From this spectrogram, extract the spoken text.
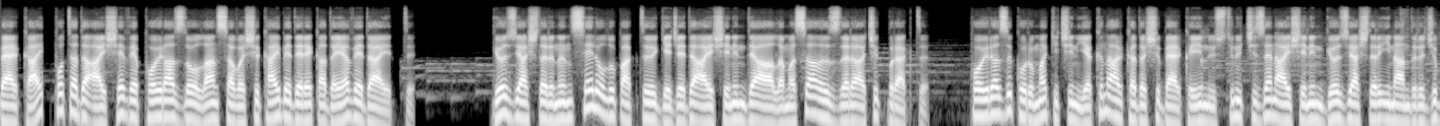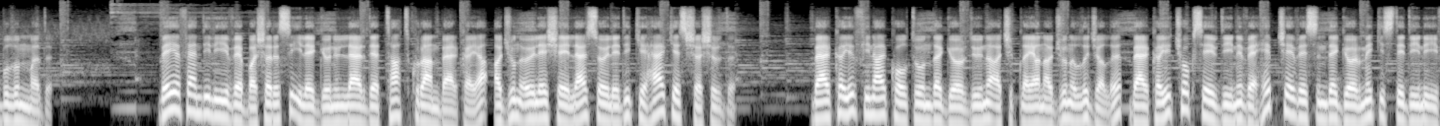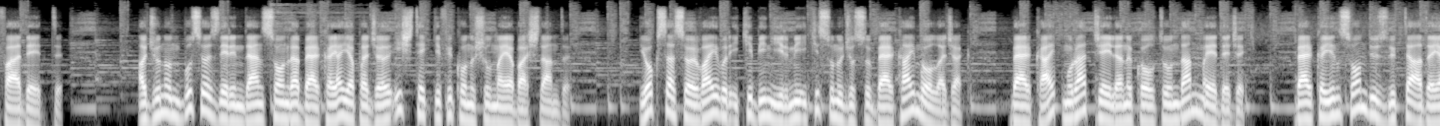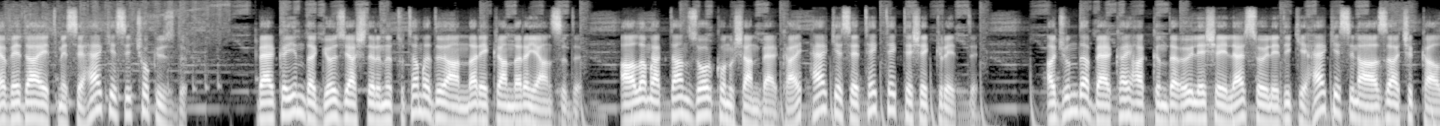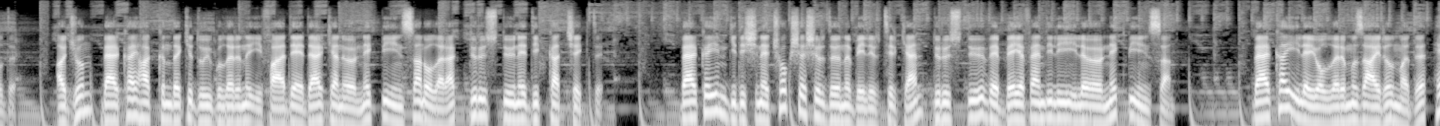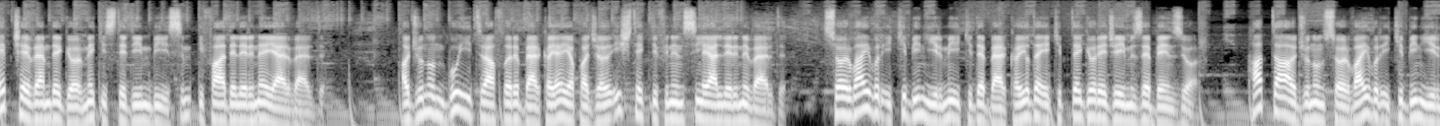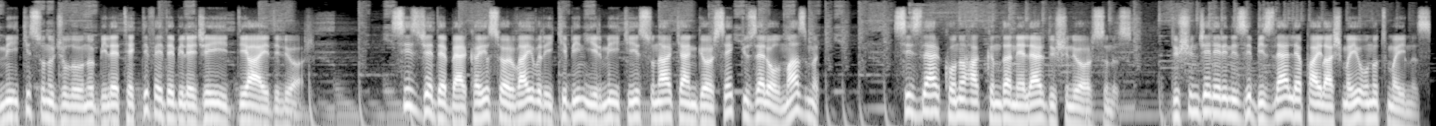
Berkay, potada Ayşe ve Poyraz'la olan savaşı kaybederek adaya veda etti. Gözyaşlarının sel olup aktığı gecede Ayşe'nin de ağlaması ağızları açık bıraktı. Poyraz'ı korumak için yakın arkadaşı Berkay'ın üstünü çizen Ayşe'nin gözyaşları inandırıcı bulunmadı. Beyefendiliği ve başarısı ile gönüllerde taht kuran Berkay'a, Acun öyle şeyler söyledi ki herkes şaşırdı. Berkay'ı final koltuğunda gördüğünü açıklayan Acun Ilıcalı, Berkay'ı çok sevdiğini ve hep çevresinde görmek istediğini ifade etti. Acun'un bu sözlerinden sonra Berkay'a yapacağı iş teklifi konuşulmaya başlandı. Yoksa Survivor 2022 sunucusu Berkay mı olacak? Berkay, Murat Ceylan'ı koltuğundan mı edecek? Berkay'ın son düzlükte adaya veda etmesi herkesi çok üzdü. Berkay'ın da gözyaşlarını tutamadığı anlar ekranlara yansıdı. Ağlamaktan zor konuşan Berkay, herkese tek tek teşekkür etti. Acun da Berkay hakkında öyle şeyler söyledi ki herkesin ağzı açık kaldı. Acun, Berkay hakkındaki duygularını ifade ederken örnek bir insan olarak dürüstlüğüne dikkat çekti. Berkay'ın gidişine çok şaşırdığını belirtirken, dürüstlüğü ve beyefendiliği ile örnek bir insan. Berkay ile yollarımız ayrılmadı, hep çevremde görmek istediğim bir isim, ifadelerine yer verdi. Acun'un bu itirafları Berkay'a yapacağı iş teklifinin sinyallerini verdi. Survivor 2022'de Berkay'ı da ekipte göreceğimize benziyor. Hatta Acun'un Survivor 2022 sunuculuğunu bile teklif edebileceği iddia ediliyor. Sizce de Berkay'ı Survivor 2022'yi sunarken görsek güzel olmaz mı? Sizler konu hakkında neler düşünüyorsunuz? Düşüncelerinizi bizlerle paylaşmayı unutmayınız.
